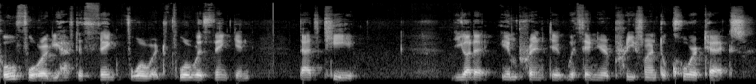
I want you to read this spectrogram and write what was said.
go forward, you have to think forward. Forward thinking, that's key. You gotta imprint it within your prefrontal cortex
